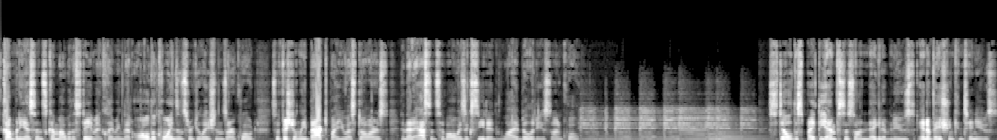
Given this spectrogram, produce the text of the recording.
The company has since come out with a statement claiming that all the coins in circulations are, quote, sufficiently backed by US dollars and that assets have always exceeded liabilities, unquote. Still, despite the emphasis on negative news, innovation continues.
